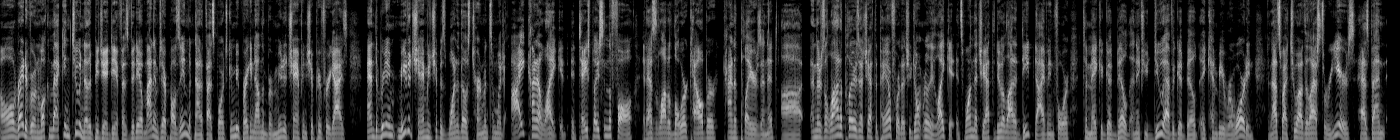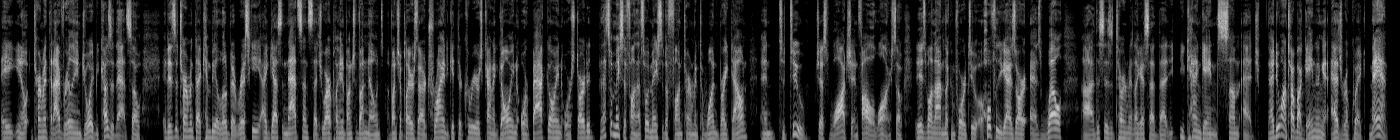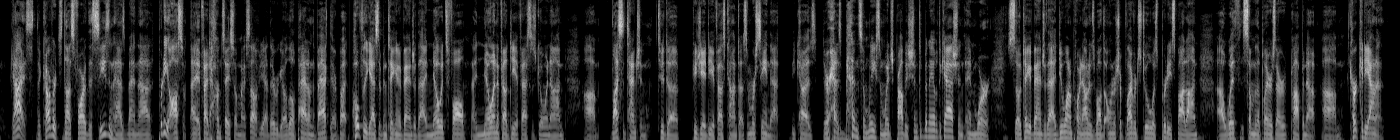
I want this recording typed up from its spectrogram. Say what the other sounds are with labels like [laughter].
All right, everyone, welcome back into another PGA DFS video. My name is Eric Paulzine with 95 Sports. Going to be breaking down the Bermuda Championship here for you guys. And the Bermuda Championship is one of those tournaments in which I kind of like. It, it takes place in the fall. It has a lot of lower caliber kind of players in it. Uh, and there's a lot of players that you have to pay up for that you don't really like it. It's one that you have to do a lot of deep diving for to make a good build. And if you do have a good build, it can be rewarding. And that's why two out of the last three years has been a, you know, tournament that I've really enjoyed because of that. So it is a tournament that can be a little bit risky, I guess, in that sense that you are playing a bunch of unknowns, a bunch of players that are trying to get their careers kind of going or back going or started. But that's what makes it fun. That's what makes it a fun tournament to one, break down, and to two, just watch and follow along. So it is one that I'm looking forward to. Hopefully, you guys are as well. Uh, this is a tournament, like I said, that you can gain some edge. I do want to talk about gaining an edge real quick. Man, guys, the coverage thus far this season has been uh, pretty awesome. If I [laughs] don't say so myself, yeah, there we go, a little pat on the back there. But hopefully, you guys have been taking advantage of that. I know it's fall. I know NFL DFS is going on. Um, less attention to the PGA DFS contest, and we're seeing that because there has [laughs] been some weeks in which probably shouldn't have been able to cash and, and were. So take advantage of that. I do want to point out as well the ownership leverage tool was pretty spot on uh, with some of the players that are popping up. Um, Kurt Kitayama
